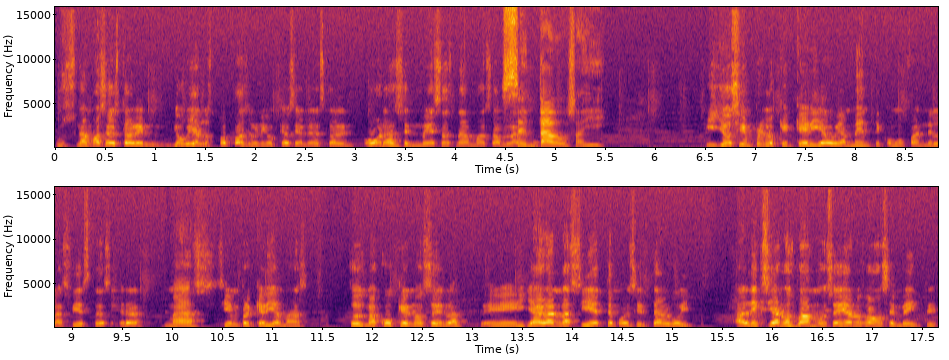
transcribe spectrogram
pues nada más era estar en, yo veía a los papás, lo único que hacían era estar en horas, en mesas, nada más hablando. Sentados ahí. Y yo siempre lo que quería, obviamente, como fan de las fiestas, era más, siempre quería más. Entonces me acuerdo que, no sé, la- eh, ya eran las 7, por decirte algo, y Alex, ya nos vamos, ¿eh? ya nos vamos en 20.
